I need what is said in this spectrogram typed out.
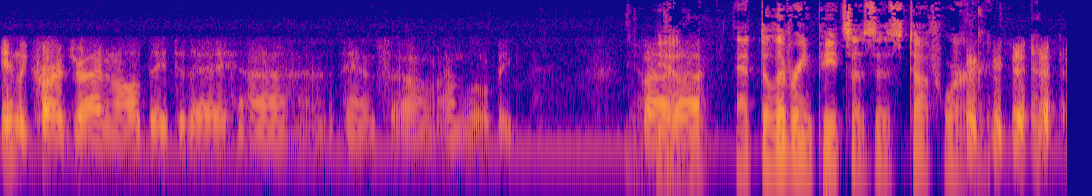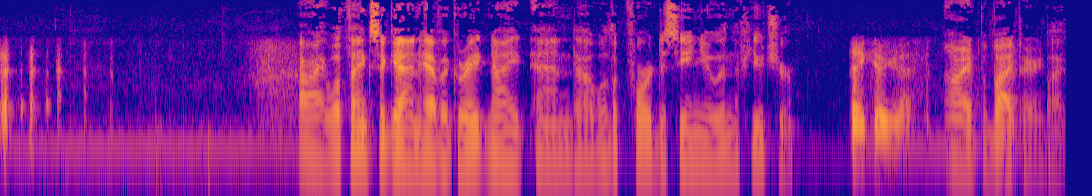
in the car driving all day today, uh, and so I'm, I'm a little beat. But yeah, uh, that delivering pizzas is tough work. All right. Well, thanks again. Have a great night, and uh, we'll look forward to seeing you in the future. Take care, guys. All right, bye bye, Perry. Bye.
